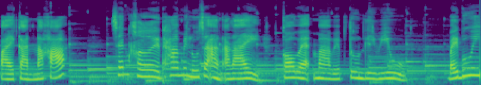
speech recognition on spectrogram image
ไปกันนะคะ เช่นเคยถ้าไม่รู้จะอ่านอะไร ก็แวะมาเว็บตูนรีวิวบายบุย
